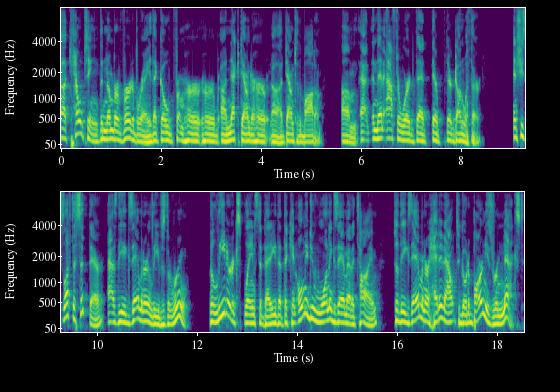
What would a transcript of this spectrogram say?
uh, counting the number of vertebrae that go from her her uh, neck down to her uh, down to the bottom. Um, and, and then afterward, that they're they're done with her, and she's left to sit there as the examiner leaves the room. The leader explains to Betty that they can only do one exam at a time, so the examiner headed out to go to Barney's room next,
